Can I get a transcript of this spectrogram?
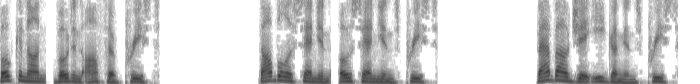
Bokanon, Vodan Afa priests Babalasanyan, Osanyans priests Babauja Igungans priests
